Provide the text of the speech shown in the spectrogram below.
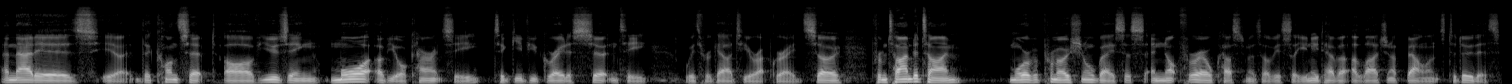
and that is you know, the concept of using more of your currency to give you greater certainty with regard to your upgrade. So, from time to time, more of a promotional basis and not for all customers, obviously. You need to have a, a, large enough balance to do this.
